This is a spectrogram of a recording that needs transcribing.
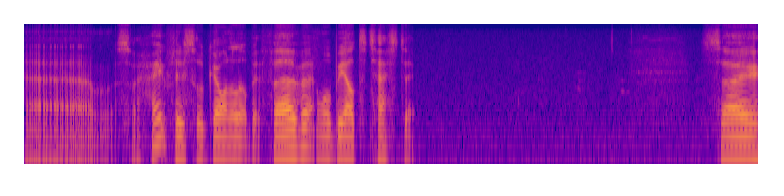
Um, so hopefully this will go on a little bit further and we'll be able to test it. So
